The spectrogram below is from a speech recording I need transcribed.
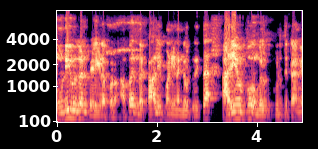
முடிவுகள் வெளியிடப்படும். அப்ப இந்த காலி பணியிடங்கள் குறித்த அறிவிப்பு உங்களுக்கு கொடுத்துட்டாங்க.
